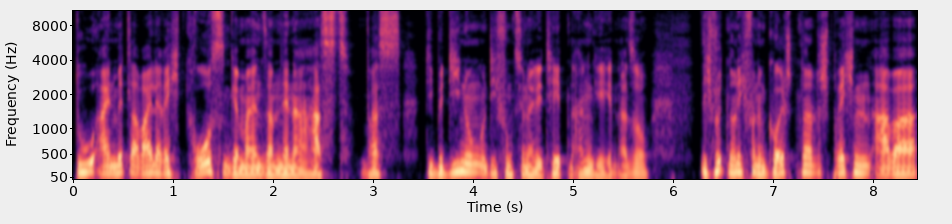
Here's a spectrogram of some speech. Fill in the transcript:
du einen mittlerweile recht großen gemeinsamen Nenner hast, was die Bedienung und die Funktionalitäten angehen. Also ich würde noch nicht von einem Goldstandard sprechen, aber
